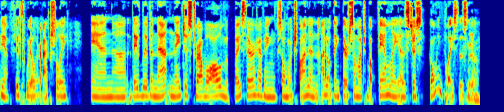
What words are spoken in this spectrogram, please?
yeah fifth wheeler actually and uh, they live in that and they just travel all over the place. They're having so much fun. And i don't think they're so much about family as just going places. Yeah.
